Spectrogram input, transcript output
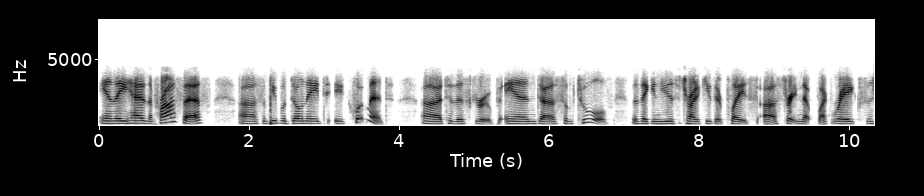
and they had in the process uh, some people donate equipment uh, to this group and uh, some tools that they can use to try to keep their place uh, straightened up, like rakes and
